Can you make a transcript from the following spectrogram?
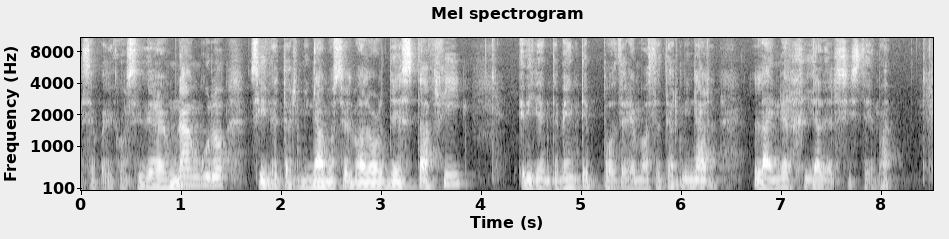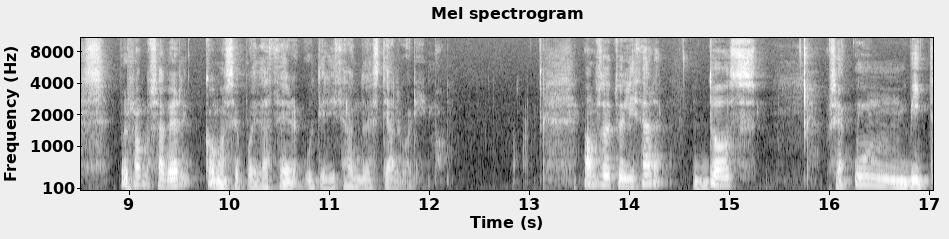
se puede considerar un ángulo. Si determinamos el valor de esta phi, evidentemente podremos determinar la energía del sistema. Pues vamos a ver cómo se puede hacer utilizando este algoritmo. Vamos a utilizar dos o sea, un bit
